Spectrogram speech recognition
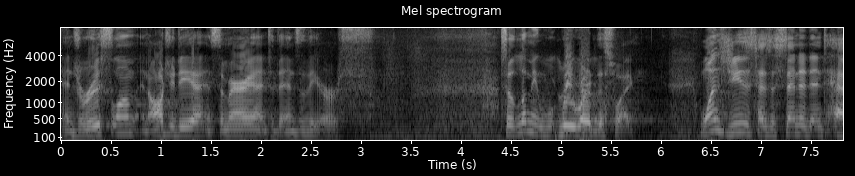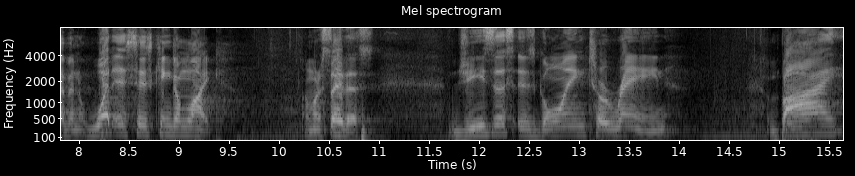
in Jerusalem and all Judea and Samaria and to the ends of the earth. So let me reword this way. Once Jesus has ascended into heaven, what is his kingdom like? I'm going to say this Jesus is going to reign by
